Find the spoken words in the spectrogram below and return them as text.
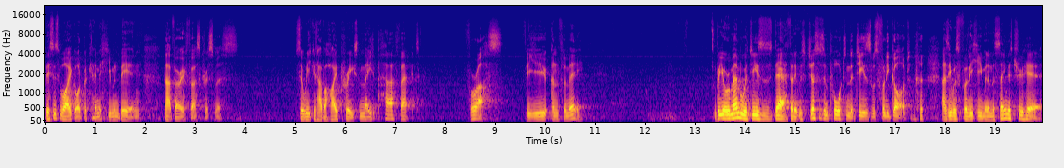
This is why God became a human being that very first Christmas so we could have a high priest made perfect for us, for you, and for me. But you'll remember with Jesus' death that it was just as important that Jesus was fully God as he was fully human. And the same is true here.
